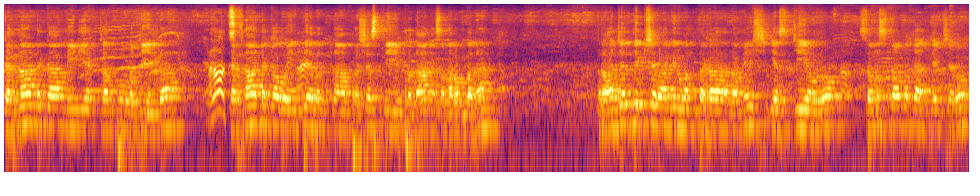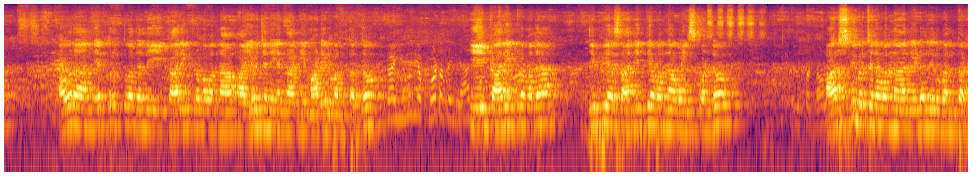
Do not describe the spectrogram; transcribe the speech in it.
ಕರ್ನಾಟಕ ಮೀಡಿಯಾ ಕ್ಲಬ್ ವತಿಯಿಂದ ಕರ್ನಾಟಕ ವೈದ್ಯ ರತ್ನ ಪ್ರಶಸ್ತಿ ಪ್ರದಾನ ಸಮಾರಂಭದ ರಾಜ್ಯಾಧ್ಯಕ್ಷರಾಗಿರುವಂತಹ ರಮೇಶ್ ಎಸ್ ಜಿ ಅವರು ಸಂಸ್ಥಾಪಕ ಅಧ್ಯಕ್ಷರು ಅವರ ನೇತೃತ್ವದಲ್ಲಿ ಈ ಕಾರ್ಯಕ್ರಮವನ್ನ ಆಯೋಜನೆಯನ್ನಾಗಿ ಮಾಡಿರುವಂತದ್ದು ಈ ಕಾರ್ಯಕ್ರಮದ ದಿವ್ಯ ಸಾನ್ನಿಧ್ಯವನ್ನ ವಹಿಸಿಕೊಂಡು ಆಶೀರ್ವಚನವನ್ನ ನೀಡಲಿರುವಂತಹ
